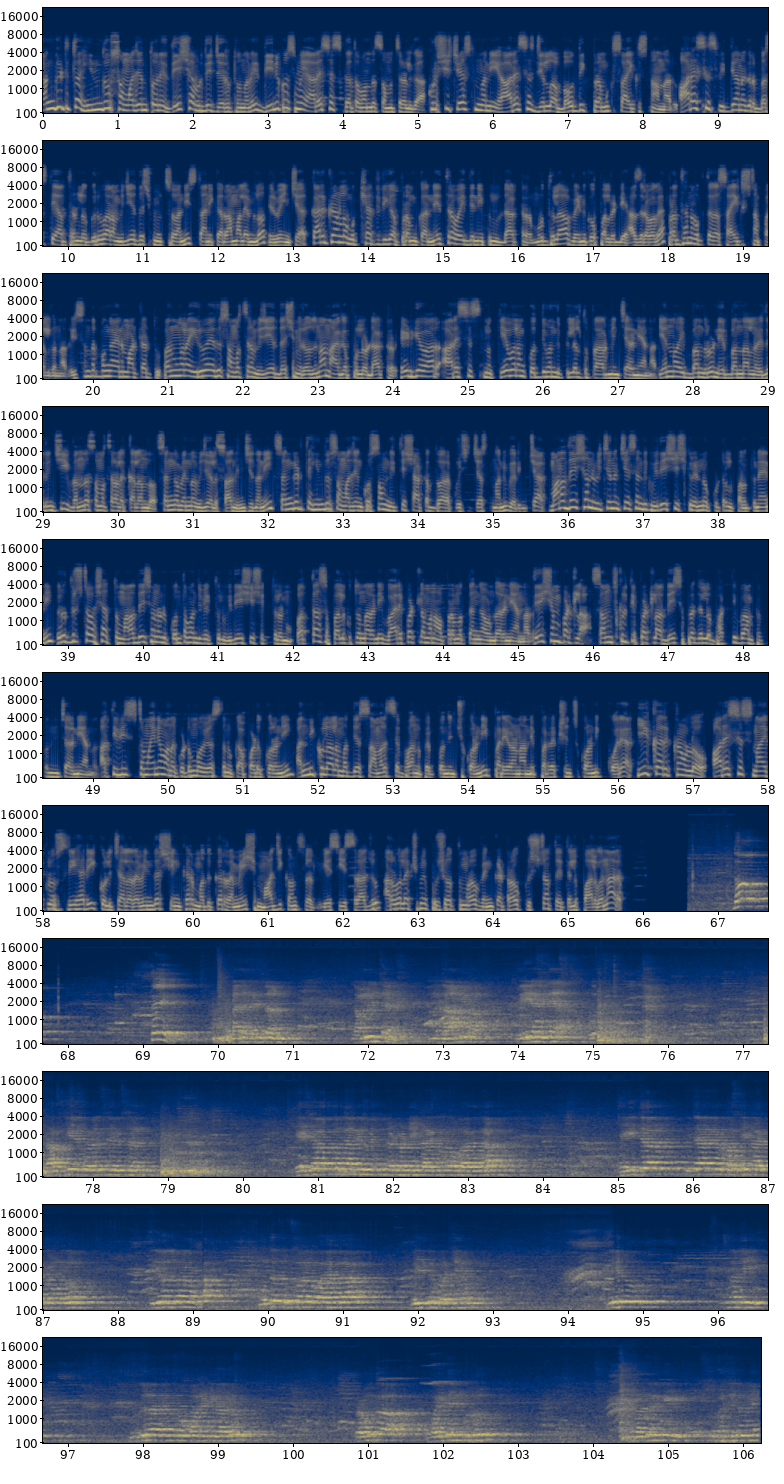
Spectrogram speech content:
సంఘటిత హిందూ సమాజంతోనే దేశ అభివృద్ధి జరుగుతుందని దీనికోసమే ఆర్ఎస్ఎస్ గత వంద సంవత్సరాలుగా కృషి చేస్తుందని ఆర్ఎస్ఎస్ జిల్లా బౌద్ధిక్ ప్రముఖ సాయికృష్ణ అన్నారు. ఆర్ఎస్ఎస్ విద్యానగర్ బస్తీ ఆధ్వర్యంలో గురువారం విజయదశమి ఉత్సవాన్ని స్థానిక రామాలయంలో నిర్వహించారు. కార్యక్రమంలో ముఖ్య అతిథిగా ప్రముఖ నేత్ర వైద్య నిపుణులు డాక్టర్ మృదుల వేణుగోపాల్ రెడ్డి హాజరవగా ప్రధాన వక్తగా సాయికృష్ణ పాల్గొన్నారు. ఈ సందర్భంగా ఆయన మాట్లాడుతూ పంతొమ్మిది వందల ఇరవై ఐదు సంవత్సరం విజయదశమి రోజున నాగపూర్లో డాక్టర్ హెడ్గేవార్ ఆర్ఎస్ఎస్ను కేవలం కొద్ది మంది పిల్లలతో ప్రారంభించారని అన్నారు. ఎన్నో ఇబ్బందులు నిర్బంధాలను ఎదిరించి వంద సంవత్సరాలు కాలంలో సంఘం ఎన్నో విజయాలు సాధించిందని సంఘటిత హిందూ సమాజం కోసం నిత్య శాఖ ద్వారా కృషి చేస్తుందని వివరించారు. మన దేశాన్ని విచ్ఛిన్నం చేసేందుకు విదేశీ శక్తులు ఎన్నో కుట్రలు పనుతున్నాయని దురదృష్టవశాత్తు మన దేశంలోని కొంతమంది వ్యక్తులు విదేశీ శక్తులను వత్తాసు పలుకుతున్నారని వారి పట్ల మనం అప్రమత్తంగా ఉండాలని అన్నారు. దేశం పట్ల సంస్కృతి పట్ల దేశ ప్రజల్లో భక్తి భావం పెంపొందించాలని అన్నారు. అతి విశిష్టమైన మన కుటుంబ వ్యవస్థను కాపాడుకోవాలని అన్ని కులాల మధ్య సామరస్య భావన పెంపొందించుకోవాలని పర్యావరణాన్ని పరిరక్షించుకోవాలని కోరారు. ఈ కార్యక్రమంలో ఆర్ఎస్ఎస్ నాయకులు శ్రీహరి కొలిచాల రవీందర్ శంకర్ మధుకర్ రమేష్ మాజీ కౌన్సిలర్ ఎస్ఎస్ రాజు అరవలక్ష్మి పురుషోత్తమరావు వెంకట్రావు కృష్ణ తదితరులు పాల్గొన్నారు. కార్యక్రమంలో ఈరోజు మనం ముందు ఉత్సవంలో భాగంగా వీరికి వచ్చాము మీరు శ్రీమతి ముద్దులా వేణుగోపాల్ రెడ్డి గారు ప్రముఖ వైద్య నిపుణులు మీరందరికీ శుభచితులే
